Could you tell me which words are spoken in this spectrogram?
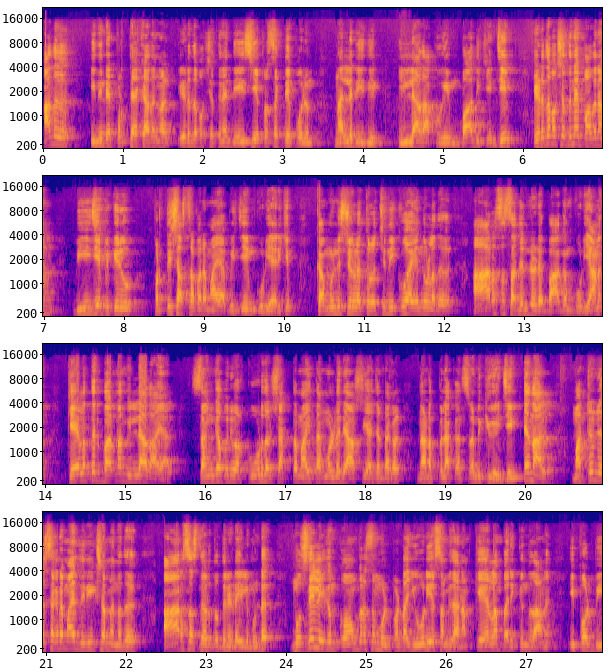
അത് ഇതിന്റെ പ്രത്യാഘാതങ്ങൾ ഇടതുപക്ഷത്തിന്റെ ദേശീയ പ്രസക്തിയെ പോലും നല്ല രീതിയിൽ ഇല്ലാതാക്കുകയും ബാധിക്കുകയും ചെയ്യും. ഇടതുപക്ഷത്തിന്റെ പതനം ബി ജെ പിക്ക് ഒരു പ്രത്യശാസ്ത്രപരമായ വിജയം കൂടിയായിരിക്കും. കമ്മ്യൂണിസ്റ്റുകളെ തുറച്ചു നീക്കുക എന്നുള്ളത് ആർ എസ് എസ് അജണ്ടയുടെ ഭാഗം കൂടിയാണ്. കേരളത്തിൽ ഭരണം ഇല്ലാതായാൽ സംഘപരിവാർ കൂടുതൽ ശക്തമായി തങ്ങളുടെ രാഷ്ട്രീയ അജണ്ടകൾ നടപ്പിലാക്കാൻ ശ്രമിക്കുകയും ചെയ്യും. എന്നാൽ മറ്റൊരു രസകരമായ നിരീക്ഷണം എന്നത് ആർ എസ് എസ് നേതൃത്വത്തിനിടയിലുമുണ്ട്. മുസ്ലിം ലീഗും കോൺഗ്രസും ഉൾപ്പെട്ട യു ഡി എഫ് സംവിധാനം കേരളം ഭരിക്കുന്നതാണ് ഇപ്പോൾ ബി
